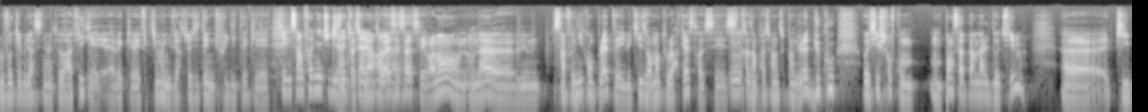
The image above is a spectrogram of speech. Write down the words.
le vocabulaire cinématographique et avec euh, effectivement une virtuosité, une fluidité qui est. C'est une symphonie, tu disais tout à l'heure. Ouais, c'est euh, ça. C'est vraiment, on, a une symphonie complète et il utilise vraiment tout l'orchestre. C'est mm. très impressionnant de ce point de vue-là. Du coup, aussi, je trouve qu'on pense à pas mal d'autres films. Euh, qui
